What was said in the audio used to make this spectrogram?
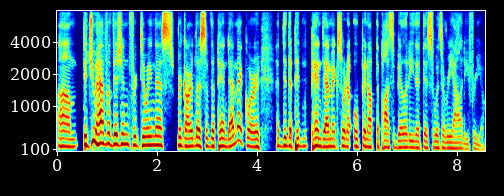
Um, did you have a vision for doing this regardless of the pandemic or did the p- pandemic sort of open up the possibility that this was a reality for you?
